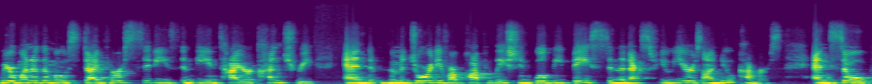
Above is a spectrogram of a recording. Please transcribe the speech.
We are one of the most diverse cities in the entire country, and the majority of our population will be based in the next few years on newcomers. And so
